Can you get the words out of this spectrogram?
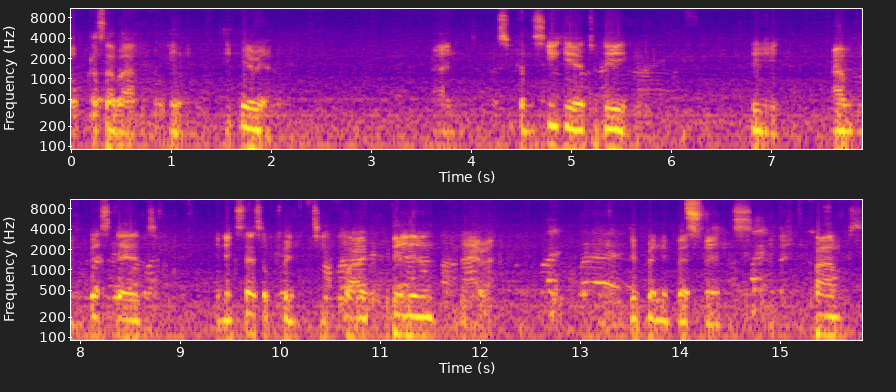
of cassava in the area. And as you can see here today, they have invested in excess of 25 billion naira in different investments in farms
